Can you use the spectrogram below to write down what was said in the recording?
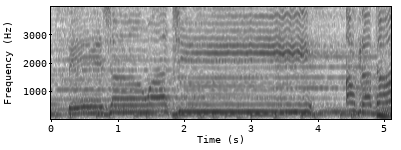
Sejam a ti agradáveis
